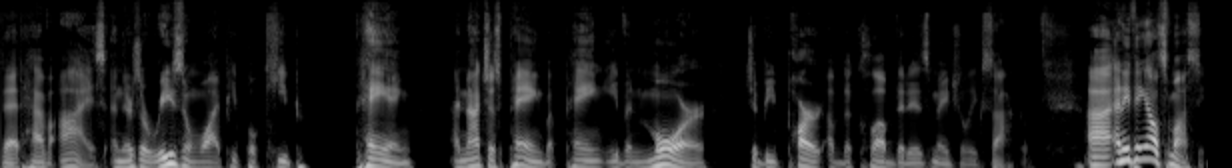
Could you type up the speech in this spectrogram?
that have eyes. And there's a reason why people keep paying, and not just paying, but paying even more to be part of the club that is Major League Soccer. Uh, anything else, Mossy?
